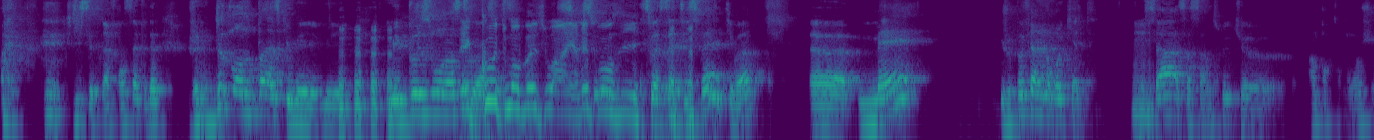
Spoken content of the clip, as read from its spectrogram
je dis c'est très français peut-être, je ne demande pas ce que mes, mes, besoins soient, Écoute mon besoin et réponds-y. Soient satisfaits, tu vois. Euh, mais je peux faire une requête. Et hmm. ça, ça c'est un truc euh, important. je,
